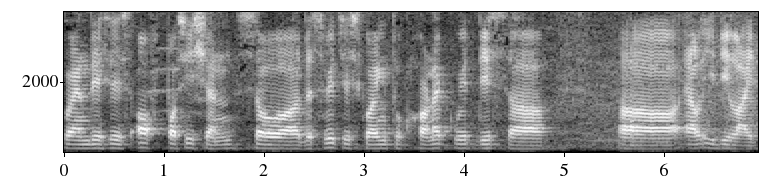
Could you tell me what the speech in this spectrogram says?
when this is off position so uh, the switch is going to connect with this uh, LED light.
